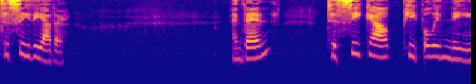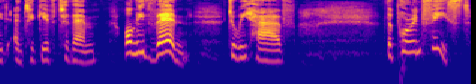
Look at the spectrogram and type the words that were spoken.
to see the other. And then to seek out people in need and to give to them. Only then do we have the Purim feast.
